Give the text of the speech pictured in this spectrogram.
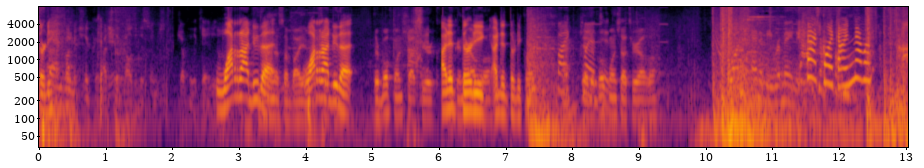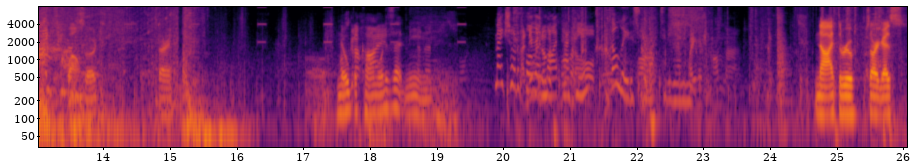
30. Why did I do that? Why did I do that? They're both one shots here. I did 30. I did 30 close. Spike yeah, they're both one shots here, outlaw. One enemy remaining. Act like I never. Wow. Suck. Sorry. No pecan. What does that mean? Make sure to follow my packing. They'll lead us right to the enemy. Nah, I threw. Sorry, guys.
